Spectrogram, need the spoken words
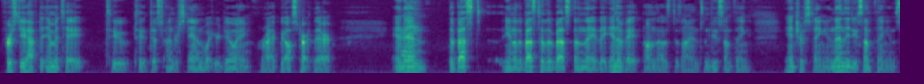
First, you have to imitate to to just understand what you're doing, right? We all start there, and right. then the best, you know, the best of the best. Then they they innovate on those designs and do something interesting, and then they do something, and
